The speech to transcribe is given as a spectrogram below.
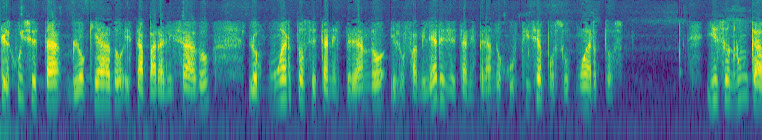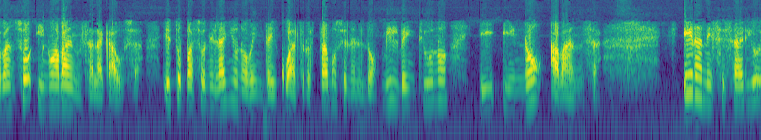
el juicio está bloqueado, está paralizado, los muertos están esperando y los familiares están esperando justicia por sus muertos. Y eso nunca avanzó y no avanza la causa. Esto pasó en el año 94, estamos en el 2021 y, y no avanza era necesario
